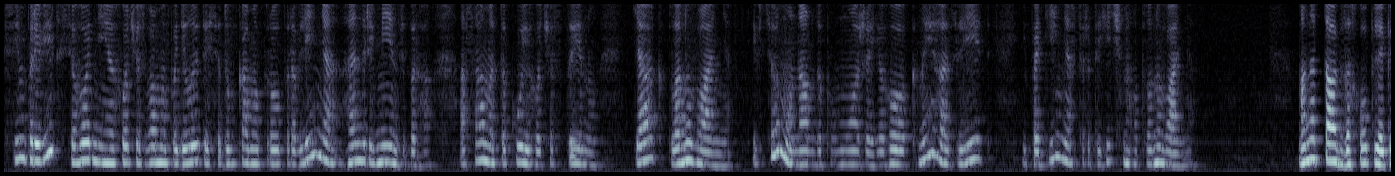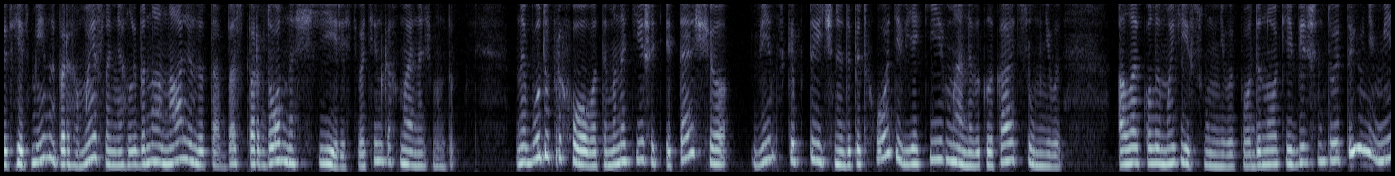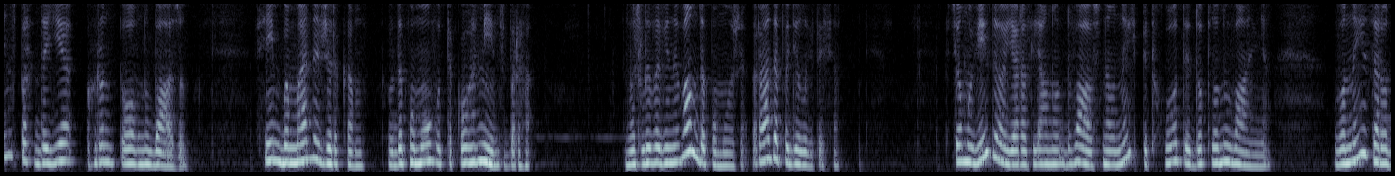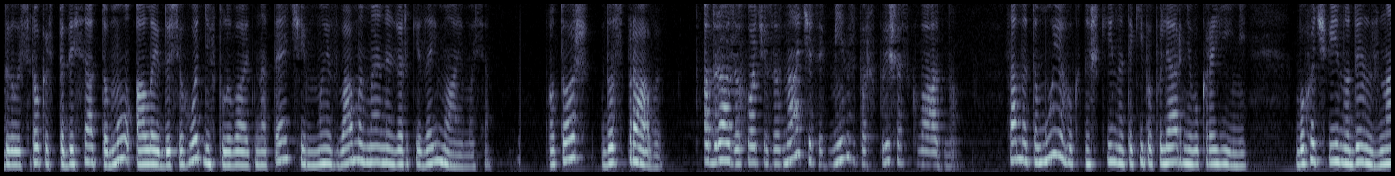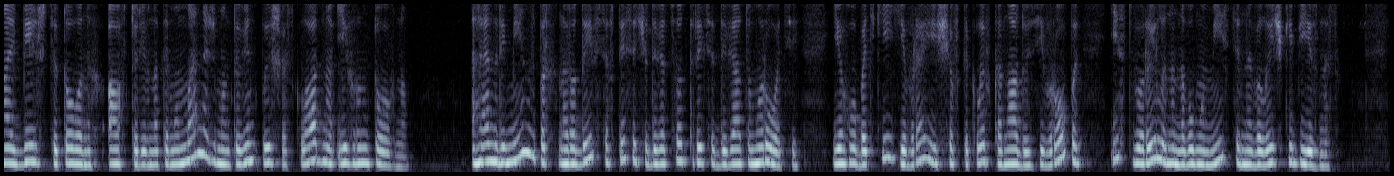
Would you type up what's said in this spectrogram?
Всім привіт! Сьогодні я хочу з вами поділитися думками про управління Генрі Мінцберга, а саме таку його частину, як планування. І в цьому нам допоможе його книга Зліт і падіння стратегічного планування. Мене так захоплює підхід Мінцберга, мислення, глибина аналізу та безпардонна щирість в оцінках менеджменту. Не буду приховувати, мене тішить і те, що він скептичний до підходів, які в мене викликають сумніви. Але коли мої сумніви поодинокі і більш інтуїтивні, Мінсберг дає ґрунтовну базу. Всім би менеджеркам в допомогу такого Мінсберга. Можливо, він і вам допоможе. Рада поділитися. В цьому відео я розгляну два основних підходи до планування. Вони зародились років 50 тому, але й до сьогодні впливають на те, чим ми з вами, менеджерки, займаємося. Отож, до справи. Одразу хочу зазначити, Мінсберг пише складно. Саме тому його книжки не такі популярні в Україні, бо, хоч він один з найбільш цитованих авторів на тему менеджменту, він пише складно і ґрунтовно. Генрі Мінсберг народився в 1939 році. Його батьки євреї, що втекли в Канаду з Європи і створили на новому місці невеличкий бізнес.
